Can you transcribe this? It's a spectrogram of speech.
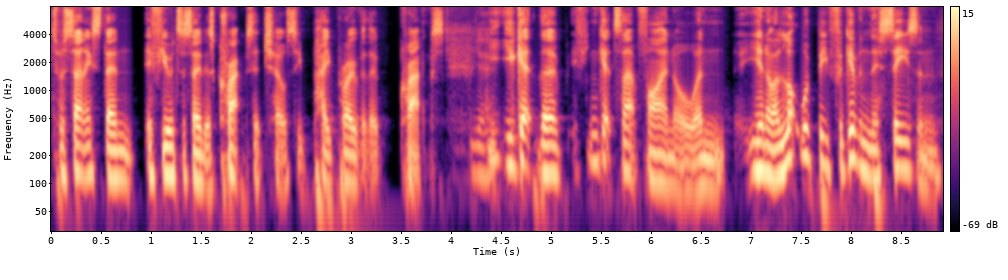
to a certain extent, if you were to say there's cracks at Chelsea, paper over the cracks. Yeah. You, you get the if you can get to that final, and you know a lot would be forgiven this season.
